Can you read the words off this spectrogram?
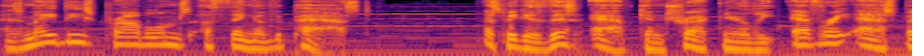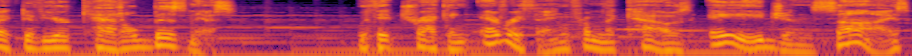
has made these problems a thing of the past. That's because this app can track nearly every aspect of your cattle business, with it tracking everything from the cow's age and size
